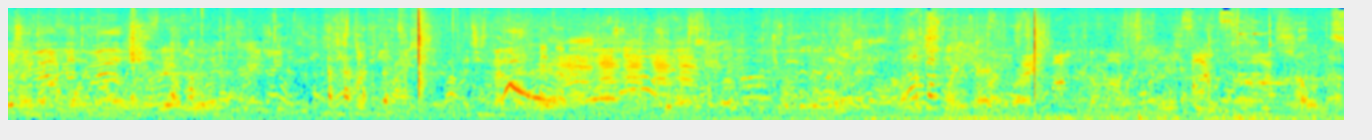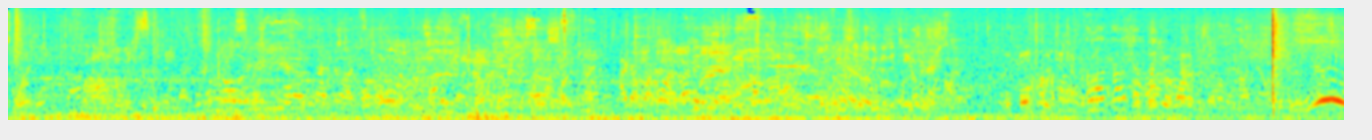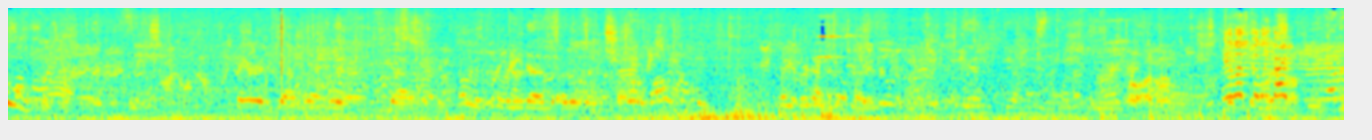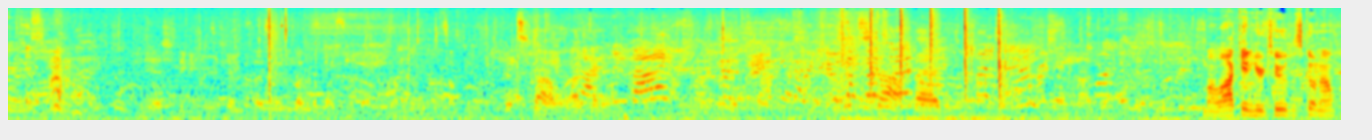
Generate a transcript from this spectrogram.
Yeah, really. and she's a nice Good Levi. Good on, lock in here too. Let's go now.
